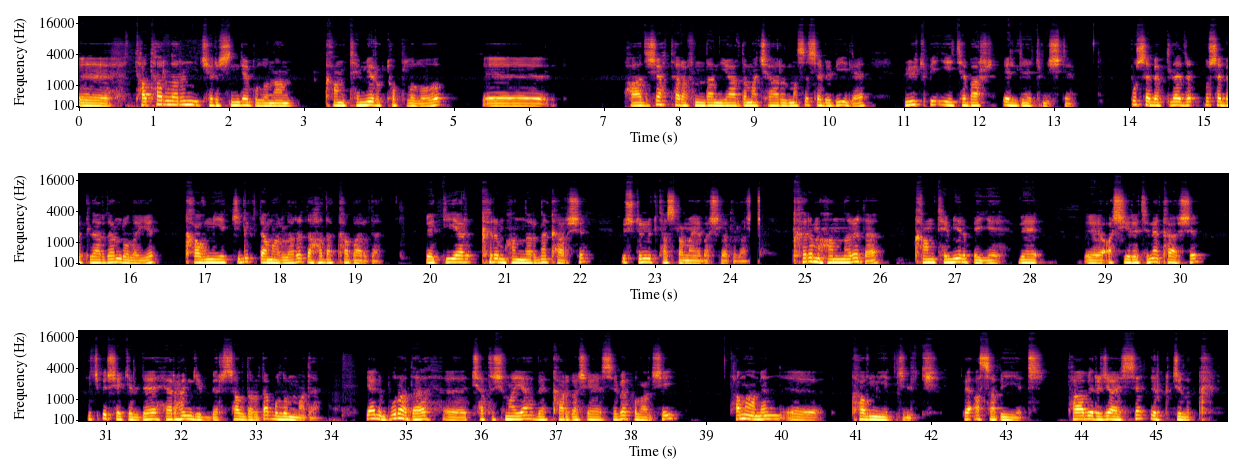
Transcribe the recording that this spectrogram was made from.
Ee, Tatarların içerisinde bulunan Kantemir topluluğu e, padişah tarafından yardıma çağrılması sebebiyle büyük bir itibar elde etmişti. Bu sebepler bu sebeplerden dolayı kavmiyetçilik damarları daha da kabardı ve diğer Kırım hanlarına karşı üstünlük taslamaya başladılar. Kırım hanları da Kantemir Bey'e ve e, aşiretine karşı hiçbir şekilde herhangi bir saldırıda bulunmadı. Yani burada e, çatışmaya ve kargaşaya sebep olan şey tamamen e, kavmiyetçilik ve asabiyet. Tabiri caizse ırkçılık.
